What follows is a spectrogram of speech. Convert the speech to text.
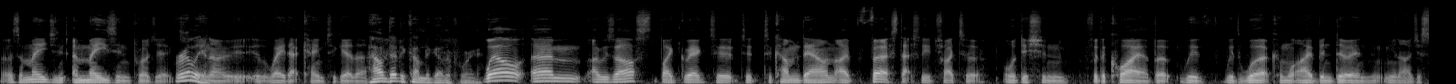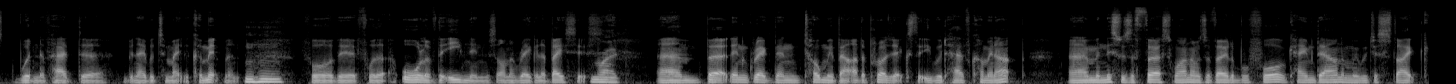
It was amazing, amazing project. Really? you know the way that came together. How did it come together for you? Well, um, I was asked by Greg to, to, to come down. I first actually tried to audition for the choir, but with, with work and what I've been doing, you know, I just wouldn't have had the, been able to make the commitment Mm-hmm. for the for the, all of the evenings on a regular basis. Right. Um, but then Greg then told me about other projects that he would have coming up. Um, and this was the first one I was available for. We came down and we were just like,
